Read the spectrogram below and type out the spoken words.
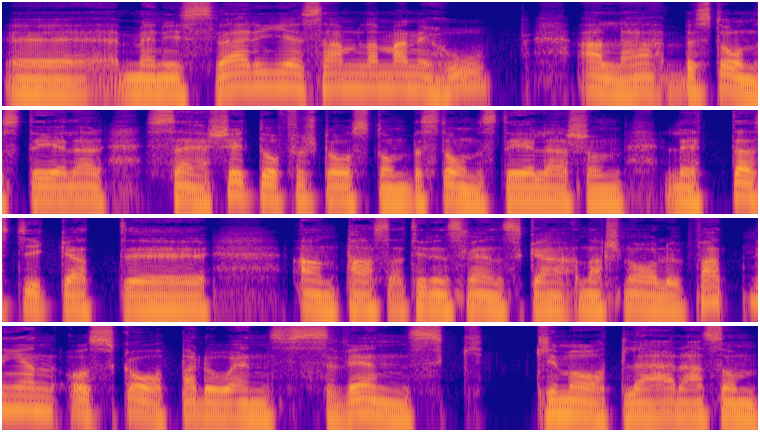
Eh, men i Sverige samlar man ihop alla beståndsdelar, särskilt då förstås de beståndsdelar som lättast gick att eh, anpassa till den svenska nationaluppfattningen och skapar då en svensk klimatlära som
